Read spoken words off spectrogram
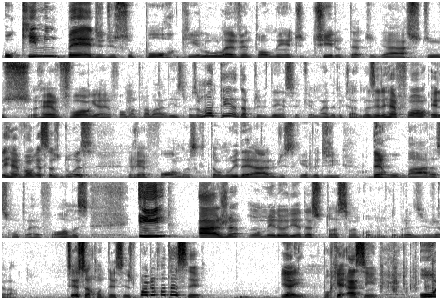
o que me impede de supor que Lula eventualmente tire o teto de gastos, revogue a reforma trabalhista, mas mantenha a da Previdência, que é mais delicado, mas ele, ele revoga essas duas reformas que estão no ideário de esquerda de derrubar as contra-reformas e haja uma melhoria da situação econômica do Brasil em geral. Se isso acontecer, isso pode acontecer. E aí? Porque, assim, o,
